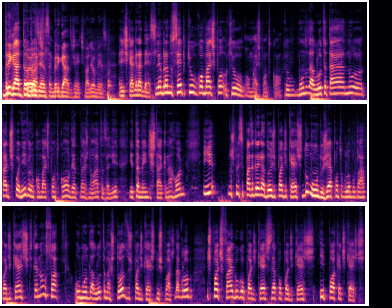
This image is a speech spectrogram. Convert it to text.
Obrigado pela Foi presença. Ótimo. Obrigado, gente. Valeu mesmo. A gente que agradece. Lembrando sempre que o Combate, que o Combate.com, que o Mundo da Luta está tá disponível no Combate.com, dentro das notas ali, e também destaque na home. E nos principais agregadores de podcast do mundo, ge.globo podcast, que tem não só o Mundo da Luta, mas todos os podcasts do esporte da Globo, Spotify, Google Podcasts, Apple Podcasts e Pocket Casts.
